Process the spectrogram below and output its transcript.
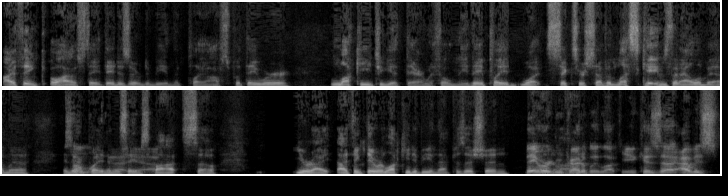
I think Ohio State they deserve to be in the playoffs, but they were lucky to get there with only they played what six or seven less games than Alabama, and they're playing like in the same yeah. spot. So you're right. I think they were lucky to be in that position. they were but, um, incredibly lucky because uh, I was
